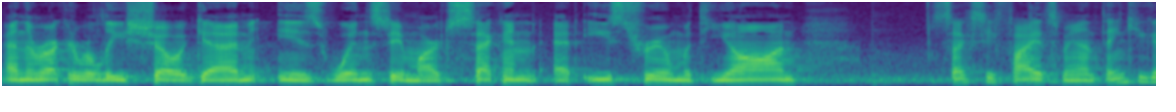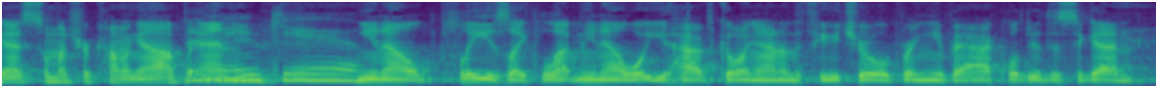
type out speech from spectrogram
And the record release show again is Wednesday, March 2nd at East Room with Yawn. Sexy fights, man. Thank you guys so much for coming up. and Thank you. You know, please like let me know what you have going on in the future. We'll bring you back. We'll do this again.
